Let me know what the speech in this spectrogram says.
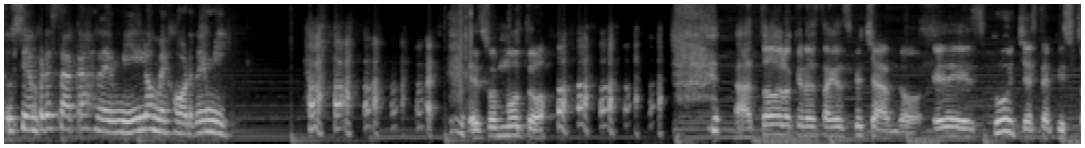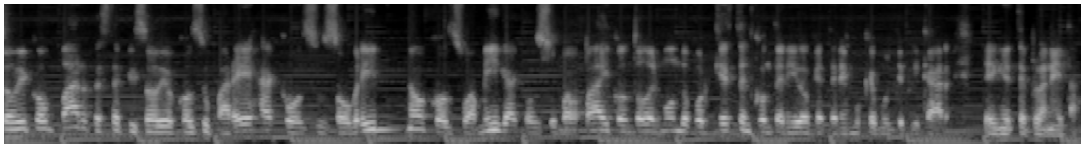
Tú siempre sacas de mí lo mejor de mí. Es mutuo. A todos los que nos están escuchando, escuche este episodio y comparte este episodio con su pareja, con su sobrino, con su amiga, con su papá y con todo el mundo, porque este es el contenido que tenemos que multiplicar en este planeta.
